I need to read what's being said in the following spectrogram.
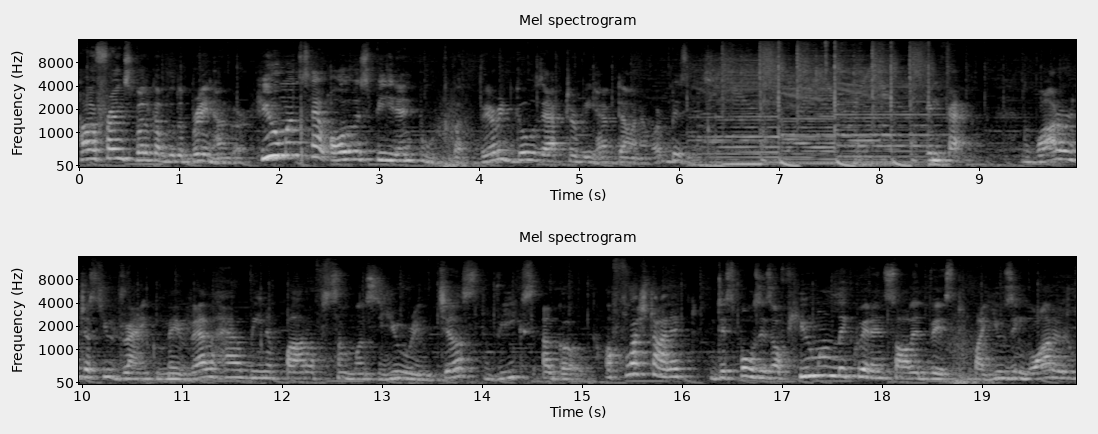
Hello friends, welcome to the Brain Hunger. Humans have always peed and pooped, but where it goes after we have done our business. In fact, the water just you drank may well have been a part of someone's urine just weeks ago. A flush toilet disposes of human liquid and solid waste by using water to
